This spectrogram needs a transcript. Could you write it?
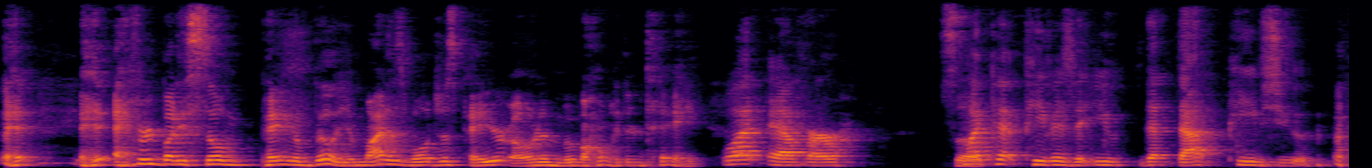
everybody's still paying a bill. You might as well just pay your own and move on with your day. Whatever. So My pet peeve is that you that that peeves you.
